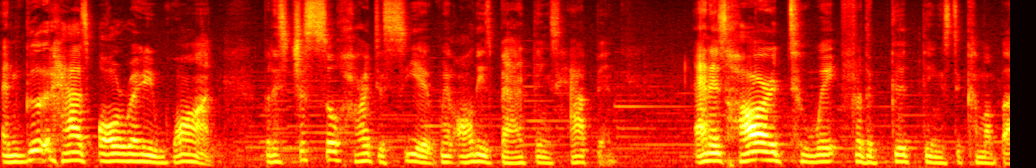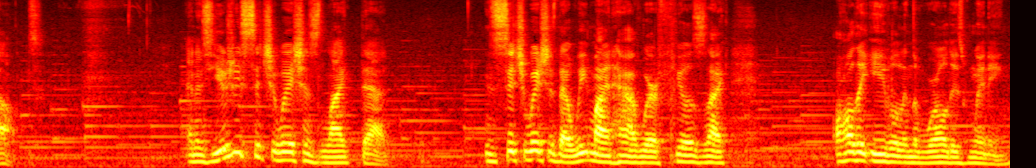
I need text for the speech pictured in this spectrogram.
and good has already won. But it's just so hard to see it when all these bad things happen. And it's hard to wait for the good things to come about. And it's usually situations like that. In situations that we might have where it feels like all the evil in the world is winning.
